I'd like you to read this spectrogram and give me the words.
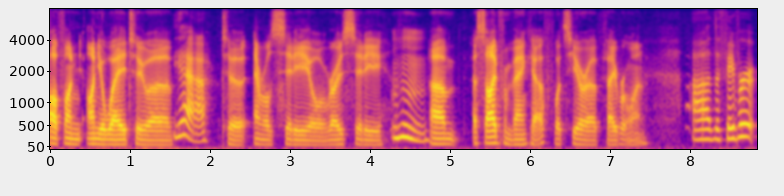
off on on your way to uh, Yeah. to Emerald City or Rose City. Mm-hmm. Um, aside from Vancouver, what's your uh, favorite one? Uh, the favorite.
